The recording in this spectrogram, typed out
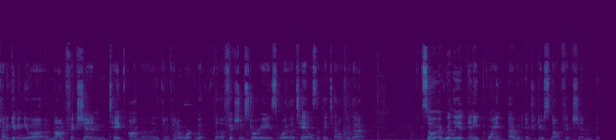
kind of giving you a nonfiction take on the kind of kind of work with the fiction stories or the tales that they tell through that. So, uh, really, at any point, I would introduce nonfiction. I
